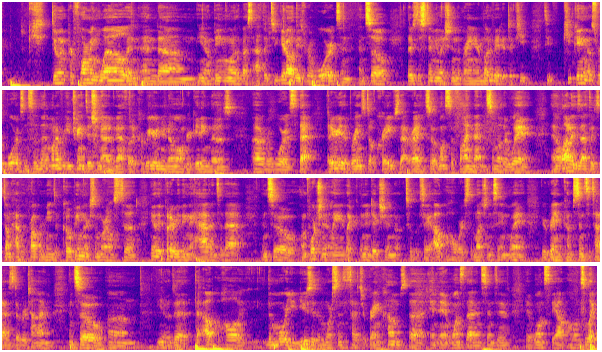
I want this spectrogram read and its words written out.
doing performing well and and um, you know being one of the best athletes you get all these rewards and and so there's this stimulation in the brain you're motivated to keep to keep getting those rewards. And so then whenever you transition out of an athletic career and you're no longer getting those uh, rewards that that area of the brain still craves that right? And so it wants to find that in some other way and a lot of these athletes don't have the proper means of coping. Or somewhere else to you know they put everything they have into that. And so unfortunately like an addiction to say alcohol works much in the same way. Your brain becomes sensitized over time. And so um, you know the, the alcohol the more you use it the more sensitized your brain comes uh, and, and it wants that incentive. It wants the alcohol. And so like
